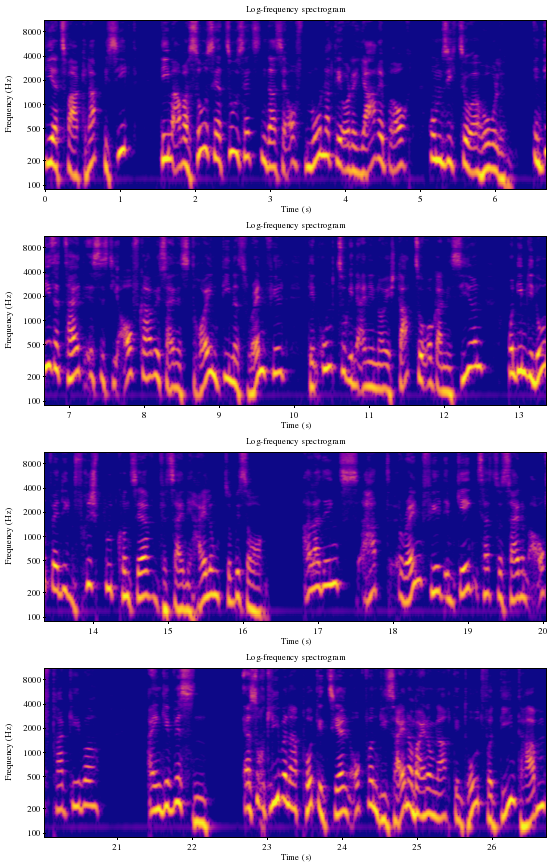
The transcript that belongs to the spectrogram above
die er zwar knapp besiegt, die ihm aber so sehr zusetzen, dass er oft Monate oder Jahre braucht, um sich zu erholen. In dieser Zeit ist es die Aufgabe seines treuen Dieners Renfield, den Umzug in eine neue Stadt zu organisieren und ihm die notwendigen Frischblutkonserven für seine Heilung zu besorgen. Allerdings hat Renfield im Gegensatz zu seinem Auftraggeber ein Gewissen. Er sucht lieber nach potenziellen Opfern, die seiner Meinung nach den Tod verdient haben,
